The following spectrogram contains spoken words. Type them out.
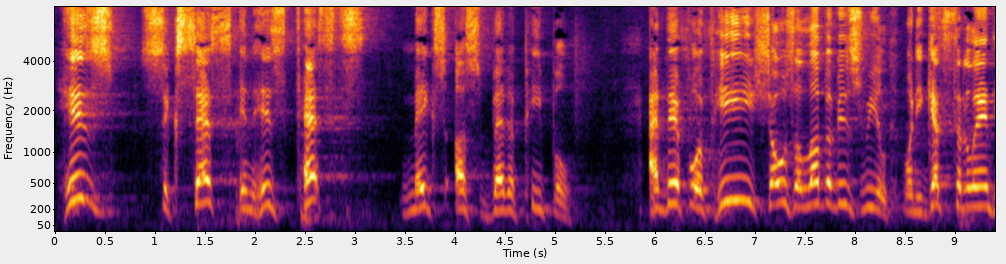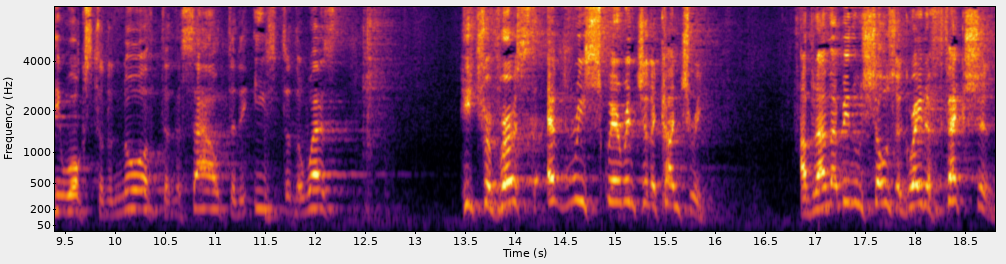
His success in his tests makes us better people. And therefore, if he shows a love of Israel, when he gets to the land, he walks to the north, to the south, to the east, to the west. He traversed every square inch of the country. Abraham Abinu shows a great affection.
